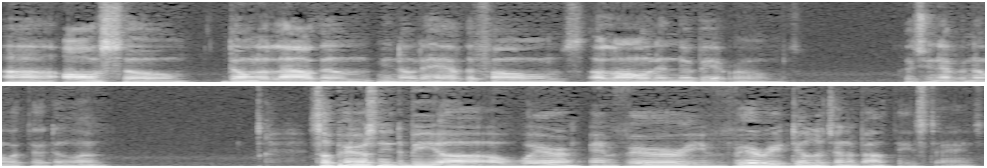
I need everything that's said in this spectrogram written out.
Uh, also, don't allow them, you know, to have the phones alone in their bedrooms because you never know what they're doing. So parents need to be uh, aware and very, very diligent about these things.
